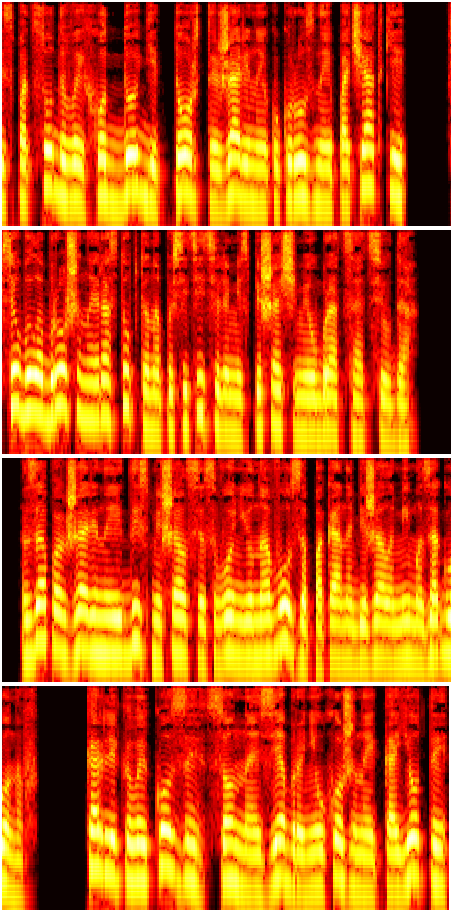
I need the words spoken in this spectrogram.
из-под содовой, хот-доги, торты, жареные кукурузные початки — все было брошено и растоптано посетителями, спешащими убраться отсюда. Запах жареной еды смешался с вонью навоза, пока она бежала мимо загонов. Карликовые козы, сонная зебра, неухоженные койоты,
